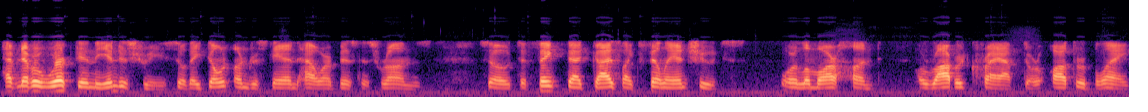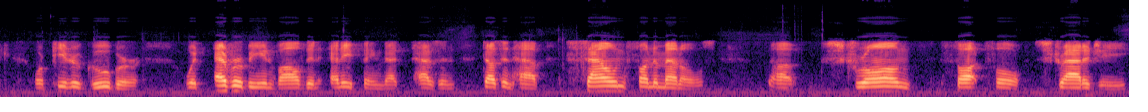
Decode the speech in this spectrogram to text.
have never worked in the industry, so they don't understand how our business runs. So to think that guys like Phil Anschutz or Lamar Hunt or Robert Kraft or Arthur Blank or Peter Guber would ever be involved in anything that hasn't doesn't have sound fundamentals, uh, strong, thoughtful strategy,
